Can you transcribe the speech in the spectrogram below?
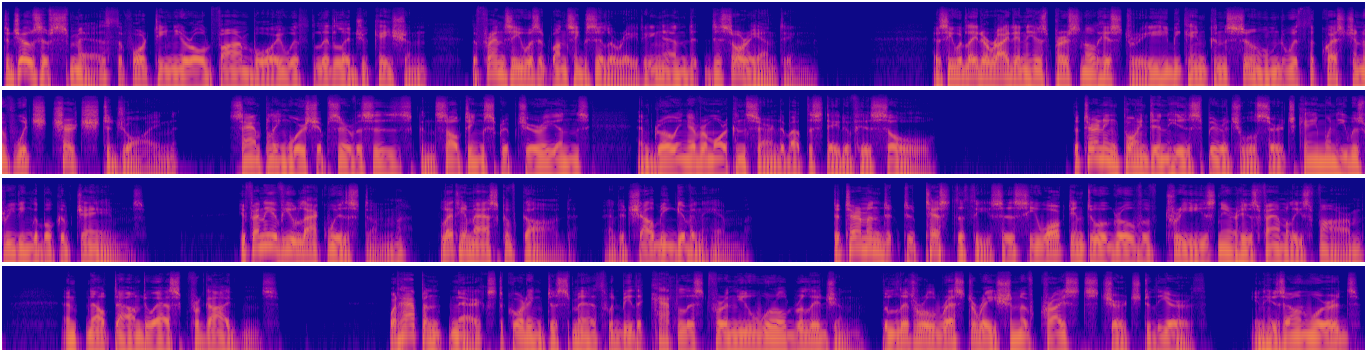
To Joseph Smith, a 14 year old farm boy with little education, the frenzy was at once exhilarating and disorienting. As he would later write in his personal history, he became consumed with the question of which church to join, sampling worship services, consulting scripturians, and growing ever more concerned about the state of his soul. The turning point in his spiritual search came when he was reading the book of James. If any of you lack wisdom, let him ask of God, and it shall be given him. Determined to test the thesis, he walked into a grove of trees near his family's farm and knelt down to ask for guidance. What happened next, according to Smith, would be the catalyst for a new world religion, the literal restoration of Christ's church to the earth. In his own words,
